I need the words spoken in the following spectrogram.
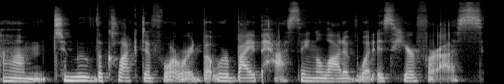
um, to move the collective forward, but we're bypassing a lot of what is here for us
